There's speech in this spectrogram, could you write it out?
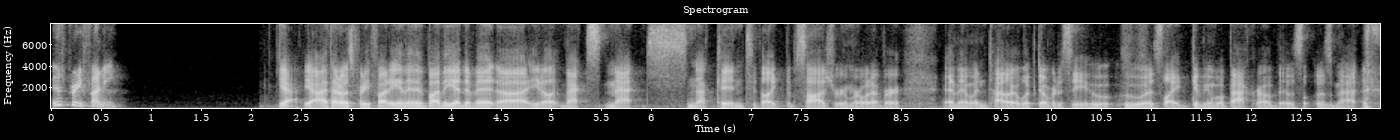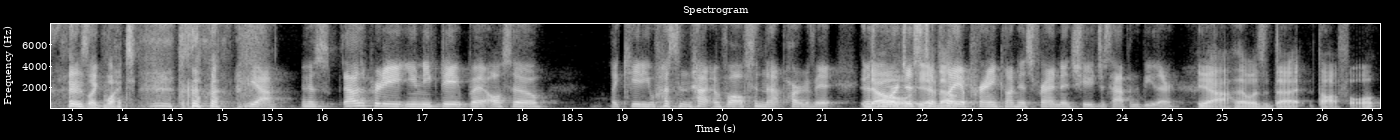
it was pretty funny. Yeah, yeah, I thought it was pretty funny. And then by the end of it, uh, you know, like Max Matt snuck into the, like the massage room or whatever. And then when Tyler looked over to see who who was like giving him a back rub, it was it was Matt. it was like, what? yeah, it was that was a pretty unique date, but also like Katie wasn't that involved in that part of it. It was no, more just yeah, to play that, a prank on his friend, and she just happened to be there. Yeah, that wasn't that thoughtful.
